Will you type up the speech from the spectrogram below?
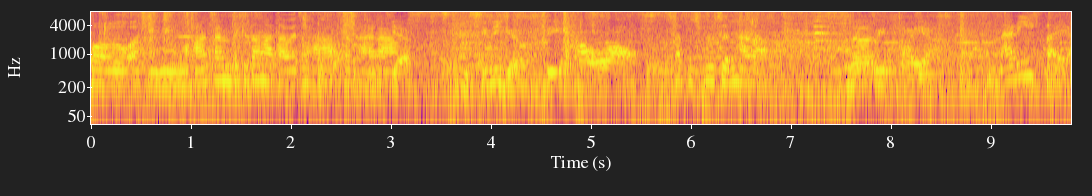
kalau asal beli makanan kan nanti kita nggak tahu itu halal atau haram. Yes, di sini garansi halal. 100% halal. Narita ya. Narita ya.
